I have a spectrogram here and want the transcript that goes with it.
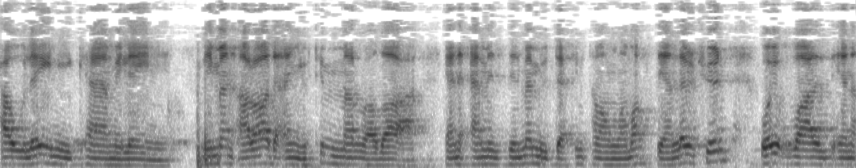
hawlayni kamileyni limen arada an yutimma ar-rada'a." Yəni əmizdirmə müddətini tamamlamaq istəyənlər üçün qoy valid, yəni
